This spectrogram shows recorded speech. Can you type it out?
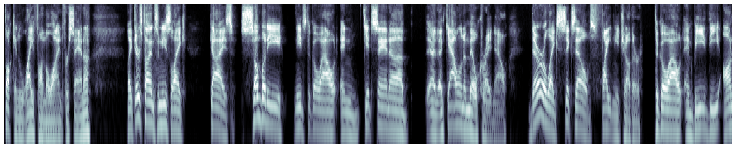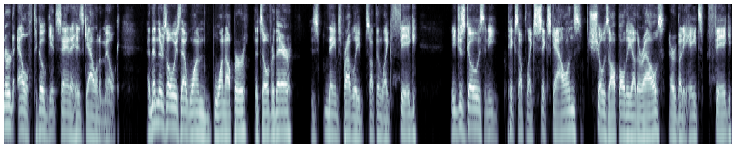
fucking life on the line for Santa. Like, there's times when he's like, guys, somebody needs to go out and get Santa a, a gallon of milk right now. There are like six elves fighting each other to go out and be the honored elf to go get Santa his gallon of milk. And then there's always that one one upper that's over there. His name's probably something like Fig. He just goes and he picks up like six gallons, shows up all the other elves. Everybody hates Fig.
